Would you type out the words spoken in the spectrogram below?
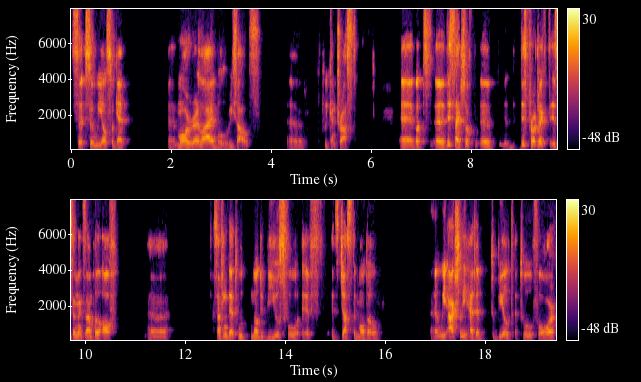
so, so we also get uh, more reliable results uh, that we can trust. Uh, but uh, this types of uh, this project is an example of something that would not be useful if it's just a model. we actually had a, to build a tool for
